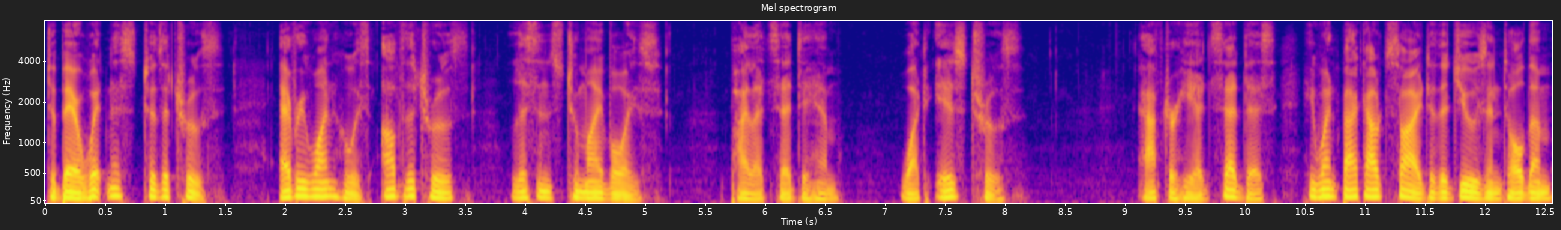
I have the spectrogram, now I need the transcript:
to bear witness to the truth. Everyone who is of the truth listens to my voice. Pilate said to him, what is truth? After he had said this, he went back outside to the Jews and told them,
